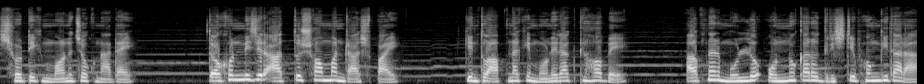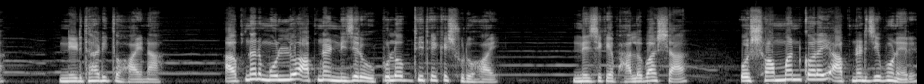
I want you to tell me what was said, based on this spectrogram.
সঠিক মনোযোগ না দেয়, তখন নিজের আত্মসম্মান হ্রাস পায়। কিন্তু আপনাকে মনে রাখতে হবে, আপনার মূল্য অন্য কারও দৃষ্টিভঙ্গি দ্বারা নির্ধারিত হয় না। আপনার মূল্য আপনার নিজের উপলব্ধি থেকে শুরু হয়। নিজেকে ভালোবাসা ও সম্মান করাই আপনার জীবনের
